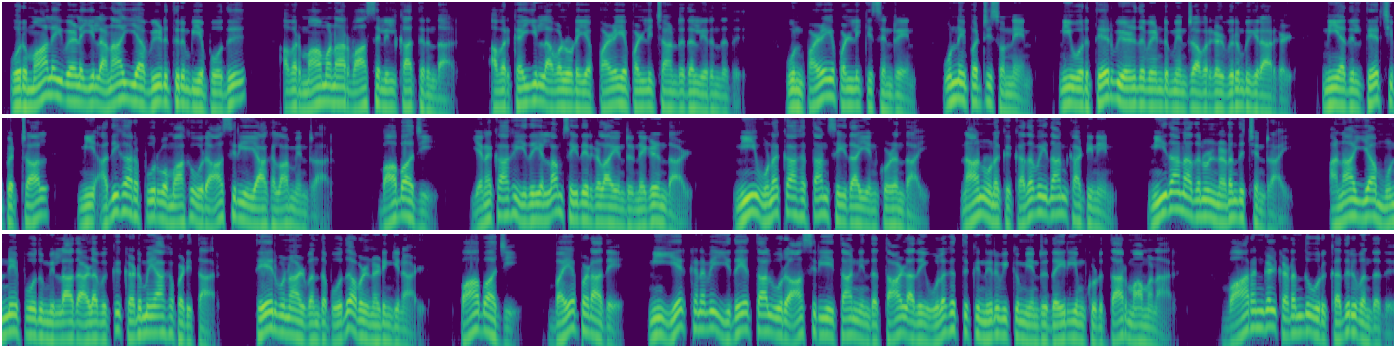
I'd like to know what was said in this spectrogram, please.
ஒரு மாலை வேளையில் அனாய்யா வீடு திரும்பிய போது அவர் மாமனார் வாசலில் காத்திருந்தார். அவர் கையில் அவளுடைய பழைய பள்ளிச் சான்றிதழ் இருந்தது. உன் பழைய பள்ளிக்கு சென்றேன். உன்னை பற்றி சொன்னேன். நீ ஒரு தேர்வு எழுத வேண்டும் என்று அவர்கள் விரும்புகிறார்கள். நீ அதில் தேர்ச்சி பெற்றால் நீ அதிகாரப்பூர்வமாக ஒரு ஆசிரியையாகலாம் என்றார். பாபாஜி எனக்காக இதையெல்லாம் செய்தீர்களா? என்று நெகிழ்ந்தாள். நீ உனக்காகத்தான் செய்தாய் என் குழந்தாய். நான் உனக்கு கதவைதான் காட்டினேன். நீதான் அதனுள் நடந்து சென்றாய். அனாய்யா முன்னே போதும் இல்லாத அளவுக்கு கடுமையாக படித்தார். தேர்வு நாள் வந்தபோது அவள் நடுங்கினாள். பாபாஜி பயப்படாதே. நீ ஏற்கனவே இதயத்தால் ஒரு ஆசிரியைத்தான் இந்த தாள் அதை உலகத்துக்கு நிரூபிக்கும் என்று தைரியம் கொடுத்தார் மாமனார். வாரங்கள் கடந்து ஒரு கதிர் வந்தது.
